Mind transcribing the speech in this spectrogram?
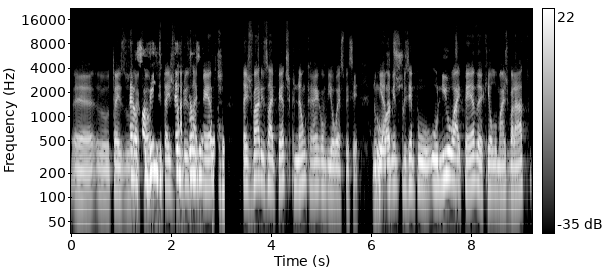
uh, tens os é, iPhones e tens vários iPads tens vários iPads que não carregam via USB-C. Nomeadamente, por exemplo, o, New iPad, aquele mais barato,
